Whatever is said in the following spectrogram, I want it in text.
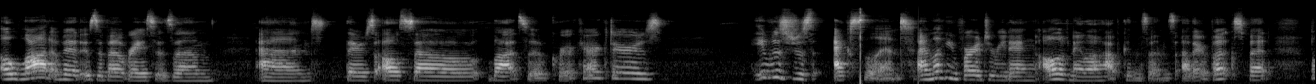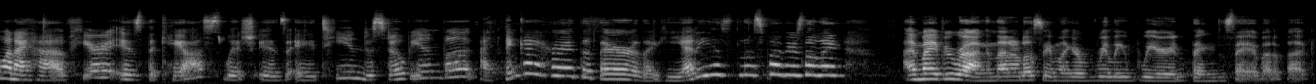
A lot of it is about racism and there's also lots of queer characters. It was just excellent. I'm looking forward to reading all of Nalo Hopkinson's other books, but the one I have here is The Chaos, which is a teen dystopian book. I think I there like Yetis is this book or something. I might be wrong, and that it'll seem like a really weird thing to say about a book.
